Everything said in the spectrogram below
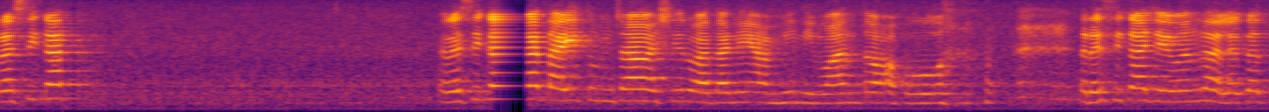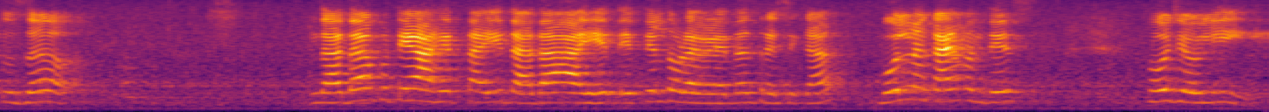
Rasika Rasika ताई तुमच्या आशीर्वादाने आम्ही निवांत आहो रसिका जेवण झालं का तुझं? दादा कुठे आहेत ताई? दादा आहेत. येतील थोड्या वेळातच रसिका. बोल ना काय म्हणतेस? हो जेवली.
